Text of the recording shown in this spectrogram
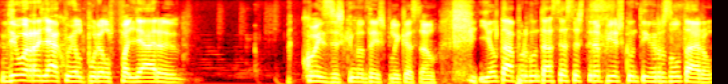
deu a ralhar com ele por ele falhar coisas que não têm explicação. E ele está a perguntar se essas terapias contigo resultaram.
